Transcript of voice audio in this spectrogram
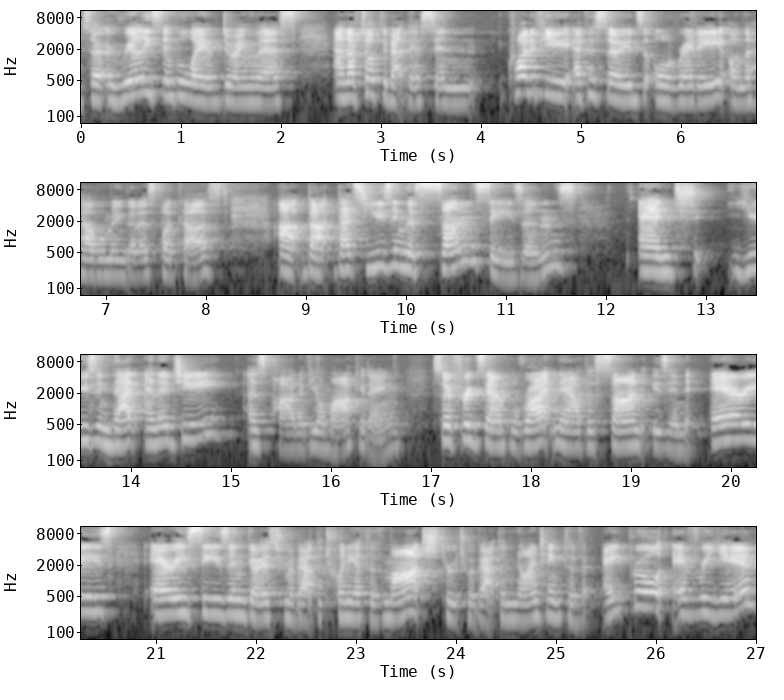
So, a really simple way of doing this, and I've talked about this in quite a few episodes already on the Herbal Moon Goddess podcast, uh, but that's using the sun seasons and using that energy as part of your marketing. So, for example, right now the sun is in Aries. Aries season goes from about the 20th of March through to about the 19th of April every year.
